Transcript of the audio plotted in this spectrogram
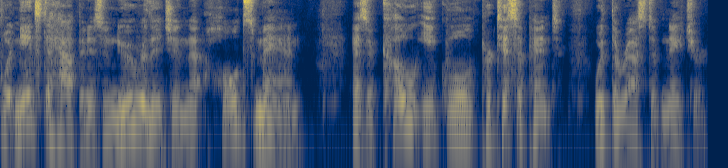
what needs to happen is a new religion that holds man as a co-equal participant with the rest of nature.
